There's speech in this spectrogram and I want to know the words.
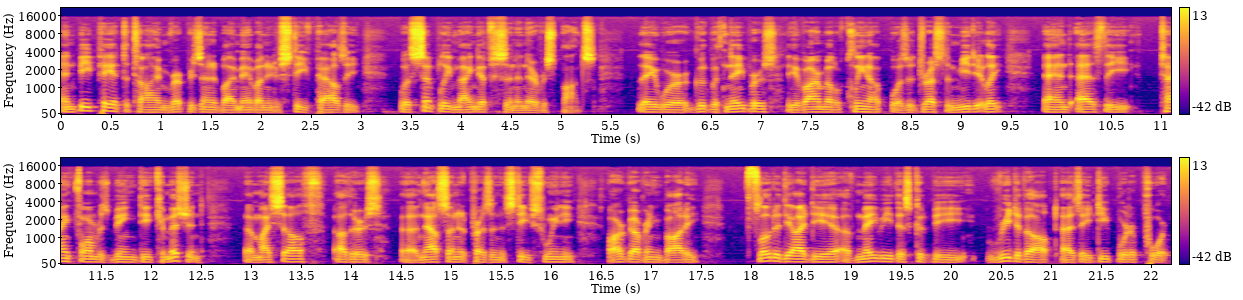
And BP at the time, represented by a man by the name of Steve Pawsey, was simply magnificent in their response. They were good with neighbors. The environmental cleanup was addressed immediately. And as the tank farm was being decommissioned, uh, myself, others, uh, now Senate President Steve Sweeney, our governing body, floated the idea of maybe this could be redeveloped as a deepwater port.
